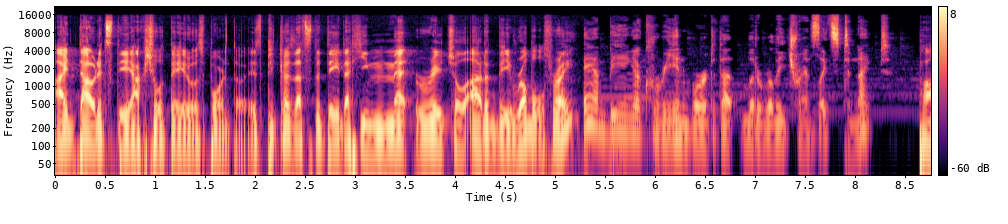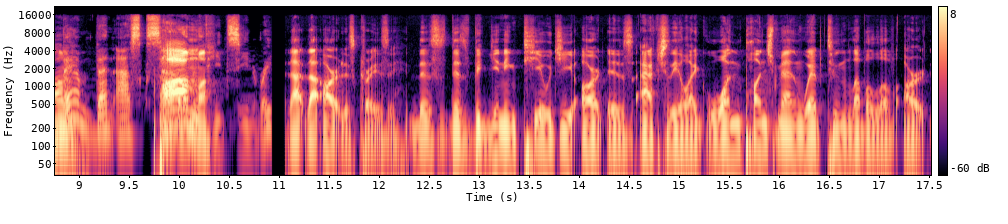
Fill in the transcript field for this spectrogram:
I doubt it's the actual day he was born though. It's because that's the day that he met Rachel out of the rubbles, right? And being a Korean word that literally translates to night. Palm. Bam then asks. Head-On if he'd seen Rachel. That that art is crazy. This this beginning TOG art is actually like One Punch Man webtoon level of art.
